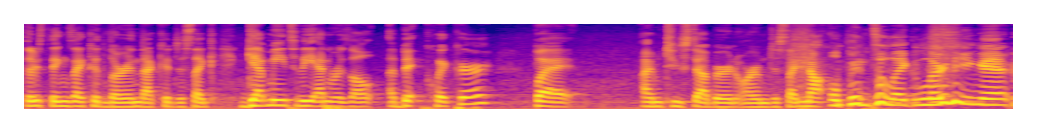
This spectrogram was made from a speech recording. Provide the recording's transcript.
there's things I could learn that could just like get me to the end result a bit quicker. But I'm too stubborn or I'm just like not open to like learning it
